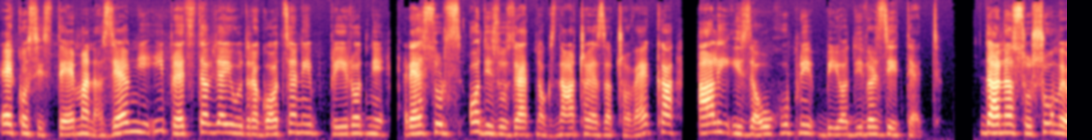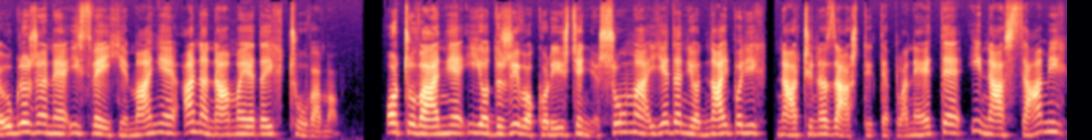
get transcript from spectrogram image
ekosistema na zemlji i predstavljaju dragoceni prirodni resurs od izuzetnog značaja za čoveka, ali i za ukupni biodiverzitet. Danas su šume ugrožene i sve ih je manje, a na nama je da ih čuvamo. Očuvanje i održivo korišćenje šuma jedan je od najboljih načina zaštite planete i nas samih,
